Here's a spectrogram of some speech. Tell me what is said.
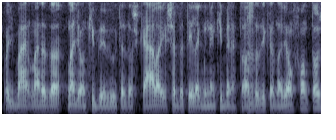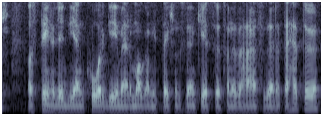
hogy már, már ez a, nagyon kibővült ez a skála, és ebbe tényleg mindenki beletartozik, ez nagyon fontos. Az tény, hogy egy ilyen core gamer maga, amit te is mondtad, olyan 250 ezer, 300 ezerre tehető.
